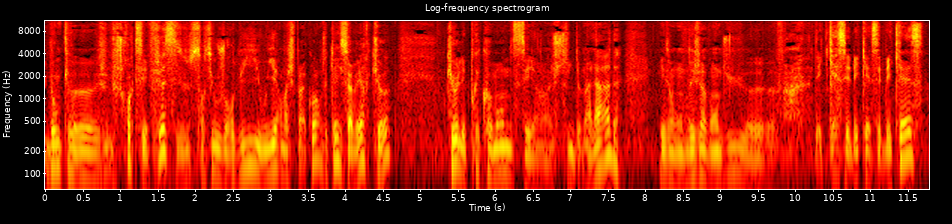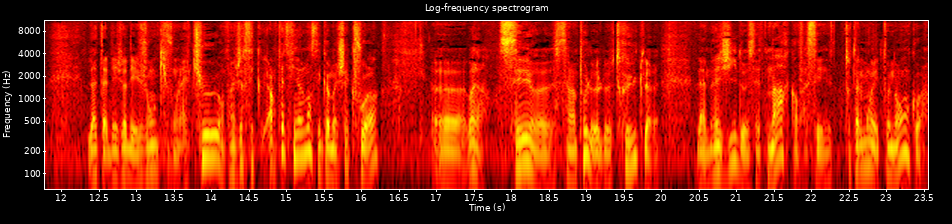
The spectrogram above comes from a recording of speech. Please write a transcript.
donc euh, je, crois que c'est sorti aujourd'hui ou hier, je sais pas quoi. En tout cas, il s'avère que que les précommandes c'est un suis de malade. Ils ont déjà vendu euh, des caisses et des caisses et des caisses. Là, tu as déjà des gens qui font la queue. Enfin, je en fait, finalement, c'est comme à chaque fois. Euh, voilà, c'est c'est un peu le, truc, la, magie de cette marque. Enfin, c'est totalement étonnant, quoi.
